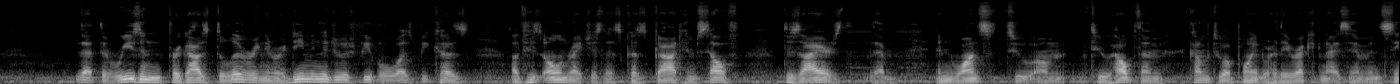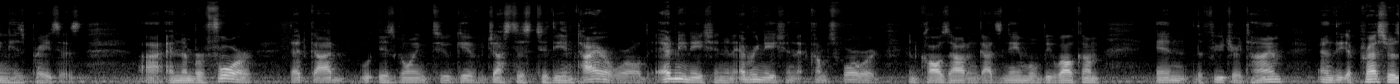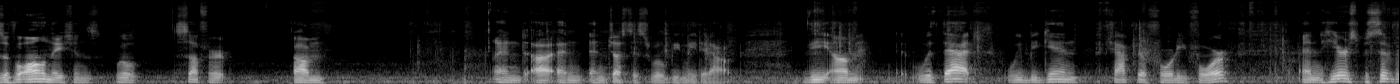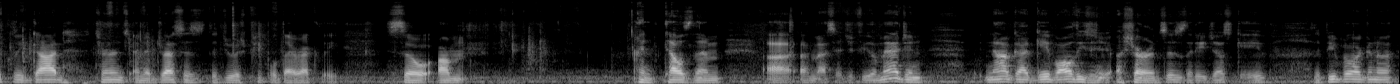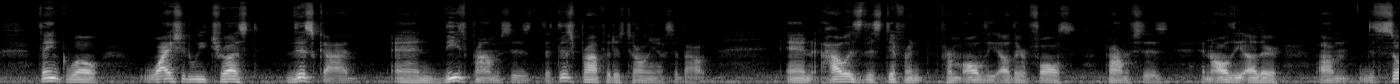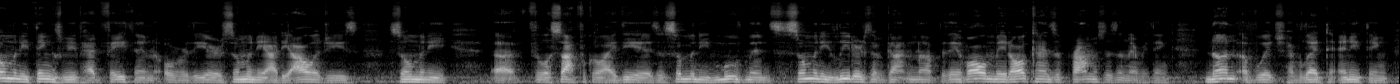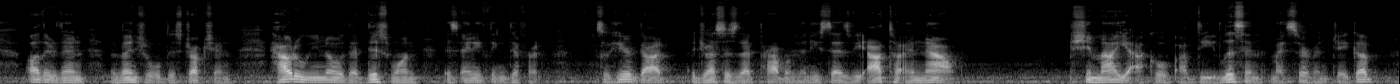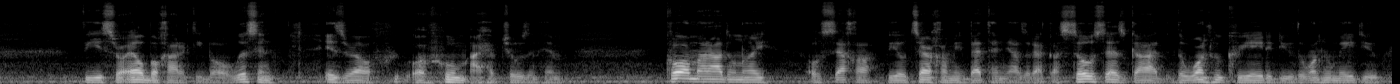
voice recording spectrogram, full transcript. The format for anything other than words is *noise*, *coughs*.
that the reason for God's delivering and redeeming the Jewish people was because of his own righteousness, because God himself desires them and wants to um, to help them come to a point where they recognize him and sing his praises. Uh, and number four, that God is going to give justice to the entire world, any nation and every nation that comes forward and calls out in God's name will be welcome in the future time, and the oppressors of all nations will suffer, um, and uh, and and justice will be meted out. The um, with that we begin chapter forty four, and here specifically God turns and addresses the Jewish people directly. So, um, and tells them uh, a message. If you imagine, now God gave all these assurances that He just gave. The people are going to think, well, why should we trust this God and these promises that this prophet is telling us about? And how is this different from all the other false promises and all the other um, so many things we've had faith in over the years, so many ideologies, so many uh, philosophical ideas, so many movements, so many leaders have gotten up. They've all made all kinds of promises and everything, none of which have led to anything other than eventual destruction. How do we know that this one is anything different? So here God addresses that problem and he says, Vi'ata and now, Shema Yaakov Abdi, listen, my servant Jacob, V'Yisrael Bocharti Bo, listen, Israel, of whom I have chosen him. So says God, the one who created you, the one who made you,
